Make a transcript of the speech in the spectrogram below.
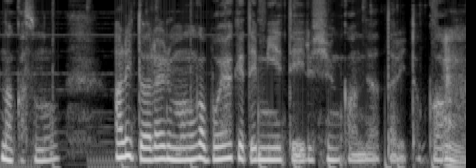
なんかそのありとあらゆるものがぼやけて見えている瞬間であったりとか、うん。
